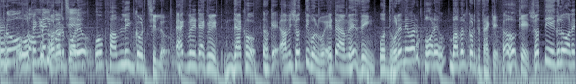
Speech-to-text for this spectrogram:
ব্রো ওটাকে ফাম্বেল ধরার করছে। ও ফামলিং করছিল। এক মিনিট এক মিনিট দেখো ওকে আমি সত্যি বলব এটা অ্যামেজিং ও ধরে নেওয়ার পরেও বাবল করতে থাকে। ওকে সত্যি এগুলো অনেক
